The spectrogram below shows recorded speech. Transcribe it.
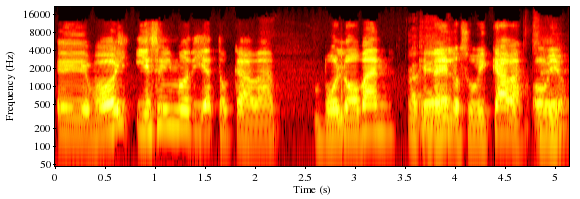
eh, voy y ese mismo día tocaba Bolovan, que nadie los ubicaba, obvio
